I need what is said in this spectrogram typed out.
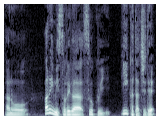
あの、ある意味それがすごくいいい形で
